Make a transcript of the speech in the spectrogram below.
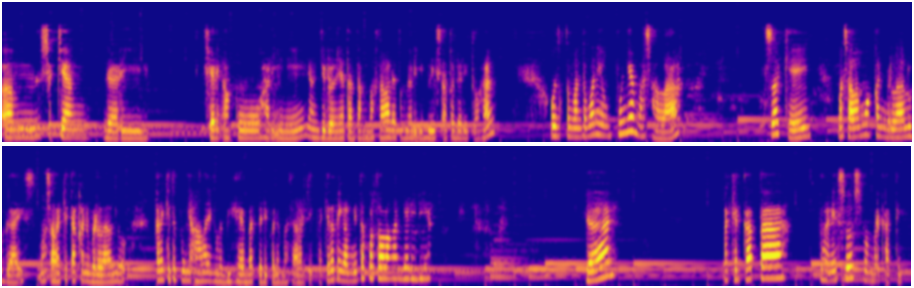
um, sekian dari sharing aku hari ini yang judulnya tentang masalah datang dari iblis atau dari Tuhan. Untuk teman-teman yang punya masalah, it's okay. Masalahmu akan berlalu guys. Masalah kita akan berlalu. Karena kita punya Allah yang lebih hebat daripada masalah kita. Kita tinggal minta pertolongan dari dia. Dan akhir kata Tuhan Yesus memberkati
